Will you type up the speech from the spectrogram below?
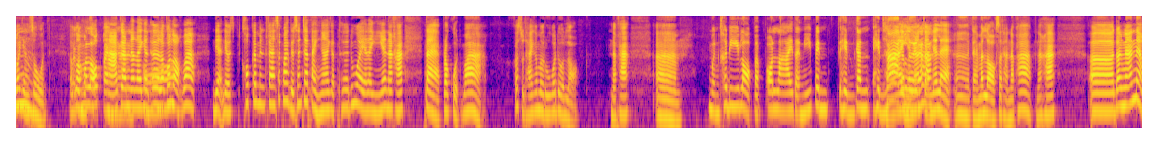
ว่ายังโสดแล้วก็แล้วก็มามาหลคอกบแต่งหากันงานอะไรกันอ๋อเออ แล้วก็หลอกว่าเดี๋ยวเดี๋ยวคบกันเป็นแฟนสักพักเดี๋ยวฉันจะแต่งงานกับเธอด้วยอะไรอย่างเงี้ยนะคะ แต่ปรากฏว่าก็สุดท้ายก็มารู้ว่าโดนหลอกนะคะอ่าเหมือนคดีหลอกแบบออนไลน์ แต่อันนี้เป็นเห็นกันเห็นหน้าใช่กันเลยห็หนะกัคะเนี่ยแหละเออแต่มาหลอกสถานภาพนะคะเอ่อ ดังนั้นเนี่ย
